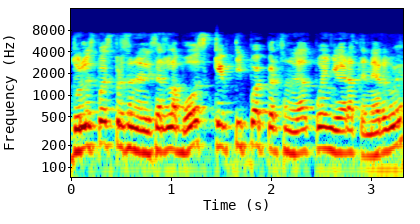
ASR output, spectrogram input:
Tú les puedes personalizar la voz, qué tipo de personalidad pueden llegar a tener, güey.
